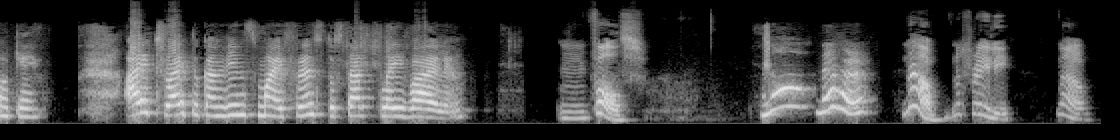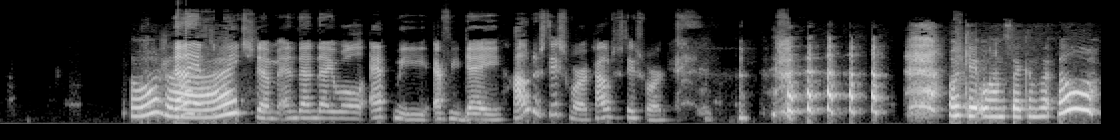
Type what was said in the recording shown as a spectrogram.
Okay. I tried to convince my friends to start play violin. Mm, false. No, never. No, not really. No. All right. Then I have to teach them, and then they will add me every day. How does this work? How does this work? okay, one second. Oh,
